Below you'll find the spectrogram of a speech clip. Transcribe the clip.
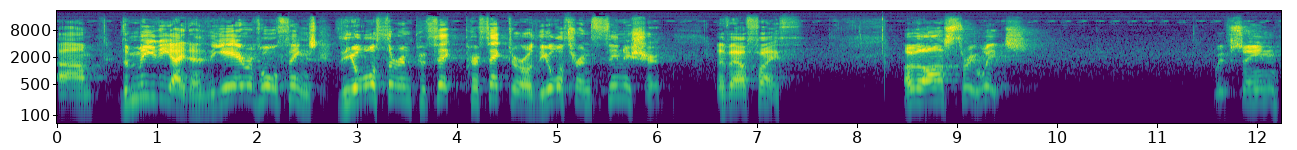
um, the mediator, the heir of all things, the author and perfect, perfecter, or the author and finisher of our faith. Over the last three weeks, we've seen,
